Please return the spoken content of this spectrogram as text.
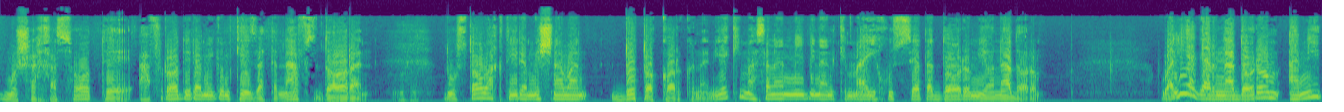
مشخصات افرادی را میگم که عزت نفس دارن. دوستا وقتی را میشنون دو تا کار کنن. یکی مثلا می‌بینن که من خصوصیت دارم یا ندارم. ولی اگر ندارم امی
